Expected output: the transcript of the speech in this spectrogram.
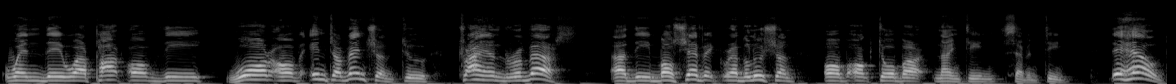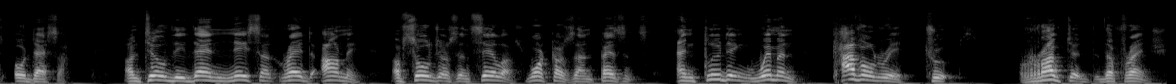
when they were part of the war of intervention to try and reverse uh, the Bolshevik Revolution of October 1917. They held Odessa until the then nascent Red Army of soldiers and sailors, workers and peasants, including women cavalry troops, routed the French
